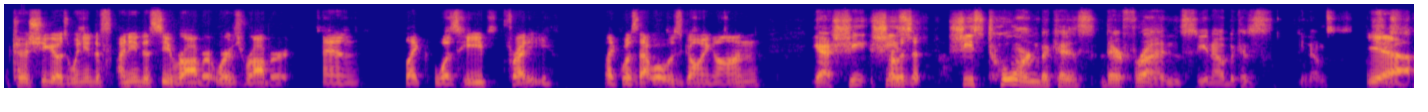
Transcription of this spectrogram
because she goes, "We need to. I need to see Robert. Where's Robert?" And like, was he Freddy? Like, was that what was going on, Yeah, she she's it? she's torn because they're friends, you know, because you know Yeah,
